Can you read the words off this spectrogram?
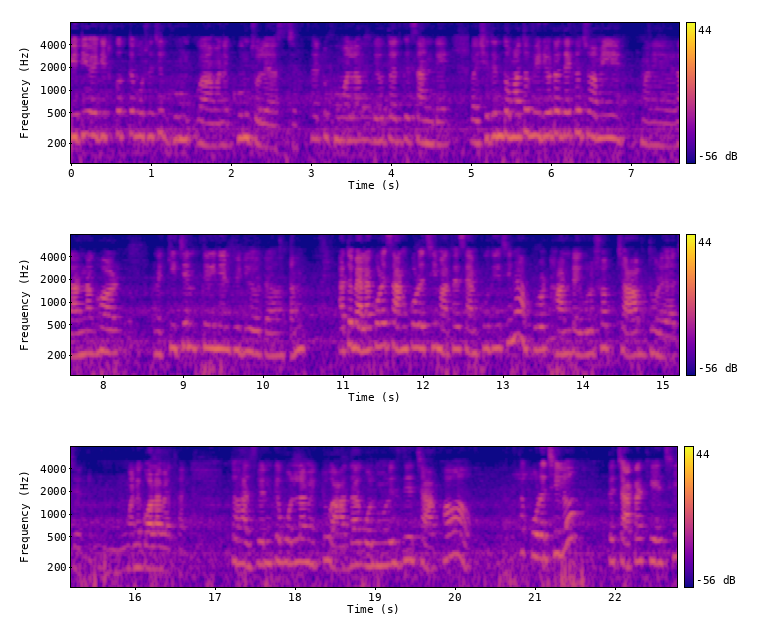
ভিডিও এডিট করতে বসেছি, ঘুম মানে ঘুম চলে আসছে। একটু ঘুমালাম, যেহেতু আজকে সানডে সেদিন তোমরা তো ভিডিওটা দেখেছ, আমি মানে রান্নাঘর মানে কিচেন ক্লিনের ভিডিওটা এত বেলা করে স্নান করেছি, মাথায় শ্যাম্পু দিয়েছি না, পুরো ঠান্ডা, এগুলো সব চাপ ধরে আছে মানে গলা ব্যথায়। তো হাজব্যান্ডকে বললাম, একটু আদা, গোলমরিচ দিয়ে চা খাওয়াও। তা করেছিল, তো চাটা খেয়েছি।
